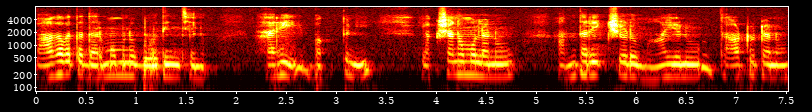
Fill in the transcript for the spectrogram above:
భాగవత ధర్మమును బోధించెను. హరి భక్తుని లక్షణములను అంతరిక్షుడు మాయను దాటుటను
